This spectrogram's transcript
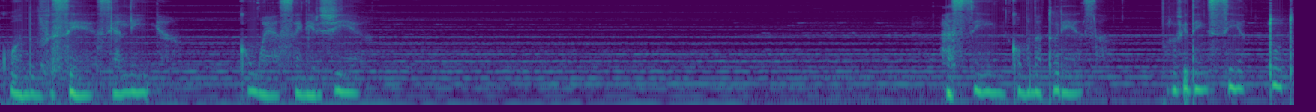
quando você se alinha com essa energia. Assim como a natureza providencia tudo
